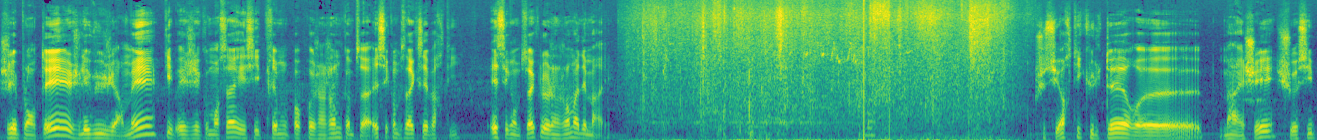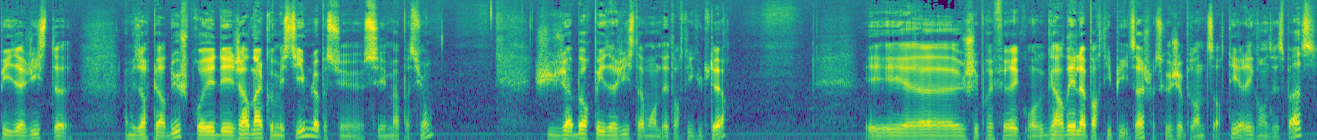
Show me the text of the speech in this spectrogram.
Je l'ai planté, je l'ai vu germer, et j'ai commencé à essayer de créer mon propre gingembre comme ça. Et c'est comme ça que c'est parti. Et c'est comme ça que le gingembre a démarré. Je suis horticulteur euh, maraîcher, je suis aussi paysagiste à mes heures perdues. Je prenais des jardins comestibles parce que c'est ma passion. Je suis d'abord paysagiste avant d'être horticulteur. Et euh, j'ai préféré garder la partie paysage parce que j'ai besoin de sortir les grands espaces.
